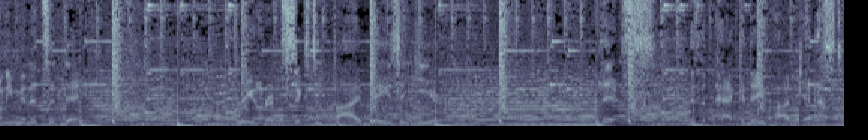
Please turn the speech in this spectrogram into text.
20 minutes a day, 365 days a year. This is the Pack a Day Podcast.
